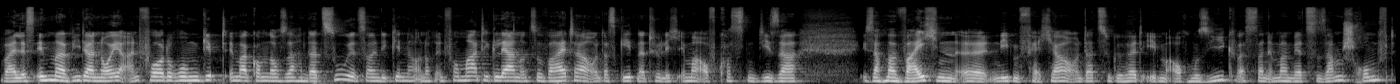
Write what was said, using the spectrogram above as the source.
weil es immer wieder neue Anforderungen gibt, immer kommen noch Sachen dazu, jetzt sollen die Kinder auch noch Informatik lernen und so weiter und das geht natürlich immer auf Kosten dieser ich sag mal, weichen äh, Nebenfächer und dazu gehört eben auch Musik, was dann immer mehr zusammenschrumpft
